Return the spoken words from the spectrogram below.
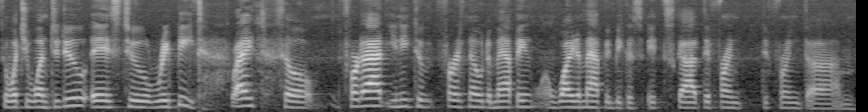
So what you want to do is to repeat, right? So for that you need to first know the mapping. Why the mapping? Because it's got different different um,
